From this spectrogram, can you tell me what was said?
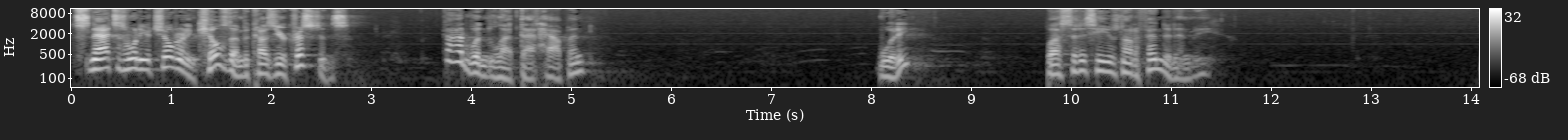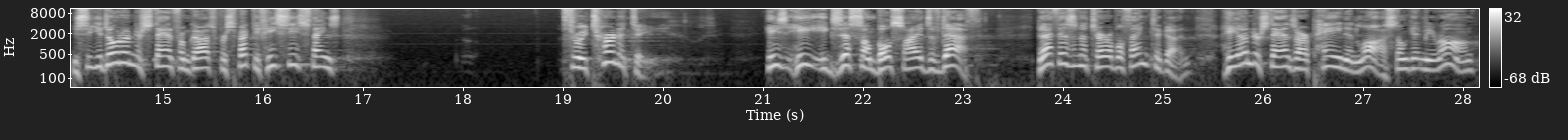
snatches one of your children and kills them because you're Christians? God wouldn't let that happen. Would he? Blessed is he who's not offended in me. You see, you don't understand from God's perspective. He sees things through eternity. He's, he exists on both sides of death. Death isn't a terrible thing to God. He understands our pain and loss, don't get me wrong,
